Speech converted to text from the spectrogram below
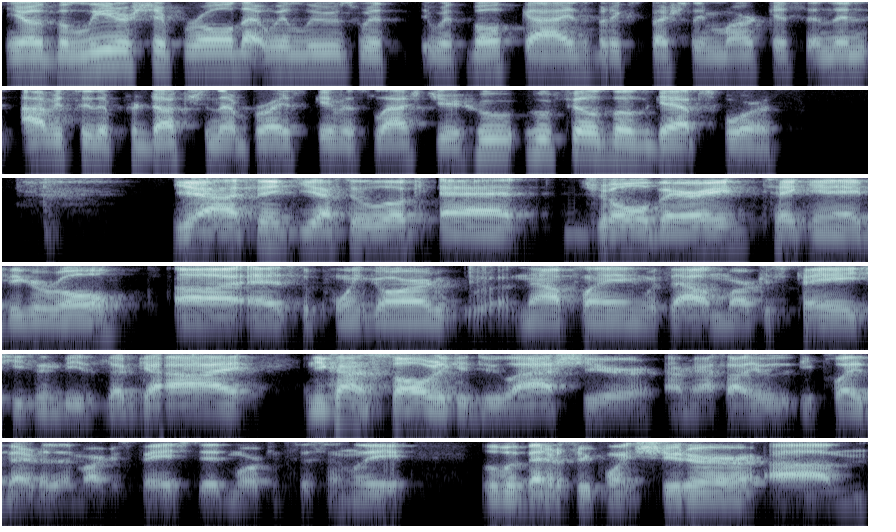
you know the leadership role that we lose with with both guys, but especially Marcus, and then obviously the production that Bryce gave us last year. Who who fills those gaps for us? Yeah, I think you have to look at Joel Berry taking a bigger role uh, as the point guard, now playing without Marcus Paige. He's going to be the guy. And you kind of saw what he could do last year. I mean, I thought he, was, he played better than Marcus Paige did, more consistently, a little bit better three point shooter. Um,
